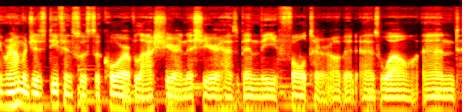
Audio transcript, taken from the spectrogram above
Real Madrid's defense was the core of last year, and this year has been the falter of it as well. And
